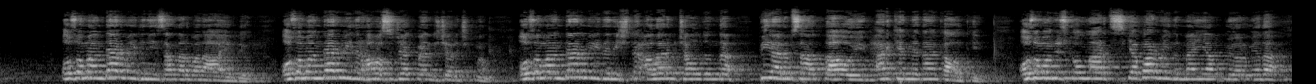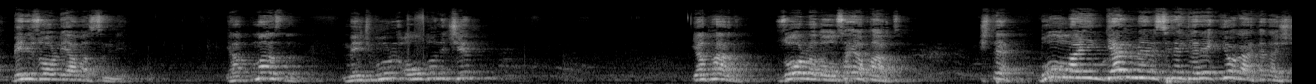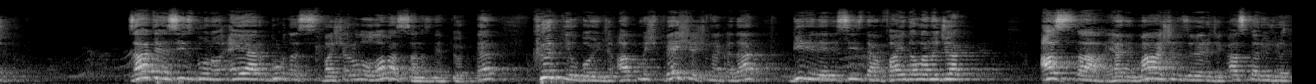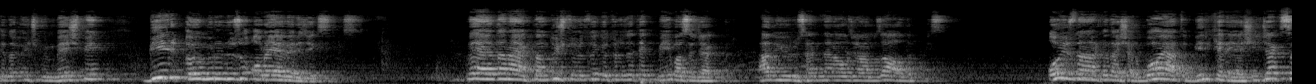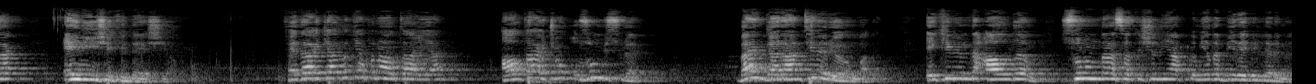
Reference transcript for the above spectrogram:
O zaman der miydin insanlar bana hayır diyor. O zaman der miydin hava sıcak ben dışarı çıkmam. O zaman der miydin işte alarm çaldığında bir yarım saat daha uyuyayım erken neden kalkayım. O zaman üst koluna artistik yapar mıydın ben yapmıyorum ya da beni zorlayamazsın diye. Yapmazdın. Mecbur olduğun için yapardın. Zorla da olsa yapardın. İşte bu olayın gelmemesine gerek yok arkadaşlar. Zaten siz bunu eğer burada başarılı olamazsanız network'te 40 yıl boyunca 65 yaşına kadar birileri sizden faydalanacak. Asla yani maaşınızı verecek asgari ücret ya da 3000 5000 bir ömrünüzü oraya vereceksiniz. Ve elden ayaktan düştüğünüzde götünüze tekmeyi basacaklar. Hadi yürü senden alacağımızı aldık biz. O yüzden arkadaşlar bu hayatı bir kere yaşayacaksak en iyi şekilde yaşayalım. Fedakarlık yapın 6 ay ya. 6 ay çok uzun bir süre. Ben garanti veriyorum bakın. Ekibimde aldığım, sunumda satışını yaptım ya da birebirlerimi.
